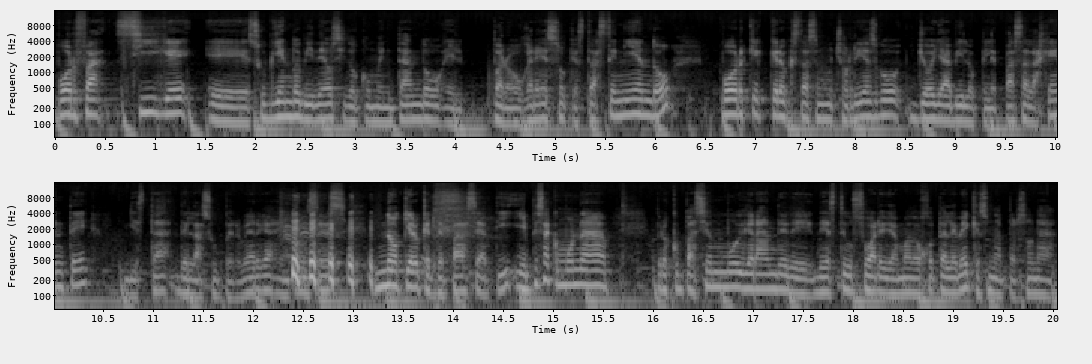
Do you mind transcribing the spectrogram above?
Porfa, sigue eh, subiendo videos y documentando el progreso que estás teniendo porque creo que estás en mucho riesgo. Yo ya vi lo que le pasa a la gente y está de la super verga. Entonces, no quiero que te pase a ti. Y empieza como una preocupación muy grande de, de este usuario llamado JLB, que es una persona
